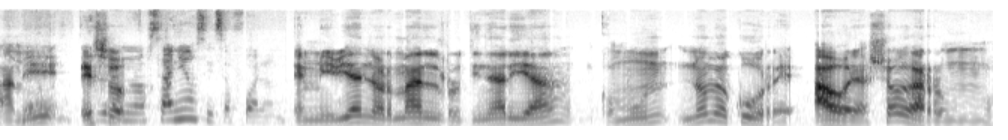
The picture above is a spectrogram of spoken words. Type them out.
A mí, bueno, eso, unos años y se fueron. en mi vida normal, rutinaria, común, no me ocurre. Ahora, yo agarro un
